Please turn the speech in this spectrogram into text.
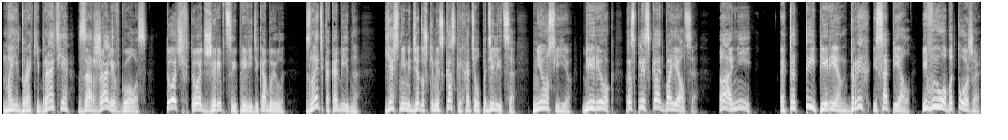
Мои дураки-братья заржали в голос. Точь в точь жеребцы при виде кобылы. Знаете, как обидно? Я с ними дедушкиной сказкой хотел поделиться. Нес ее, берег, расплескать боялся. А они... Это ты, Перен, дрых и сопел. И вы оба тоже.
